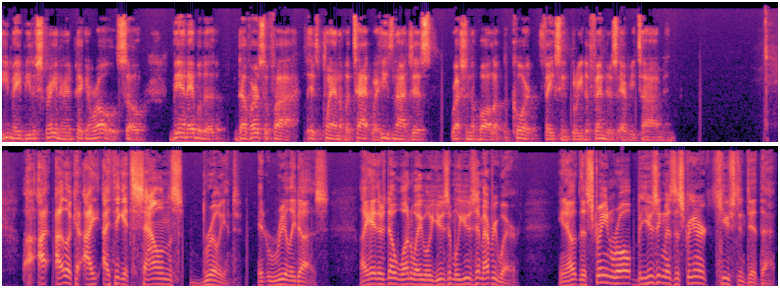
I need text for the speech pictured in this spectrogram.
He may be the screener and pick and roll. So being able to diversify his plan of attack where he's not just rushing the ball up the court, facing three defenders every time. And I, I look, I, I think it sounds brilliant. It really does. Like, hey, there's no one way we'll use him. We'll use him everywhere. You know, the screen roll, using him as a screener, Houston did that.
